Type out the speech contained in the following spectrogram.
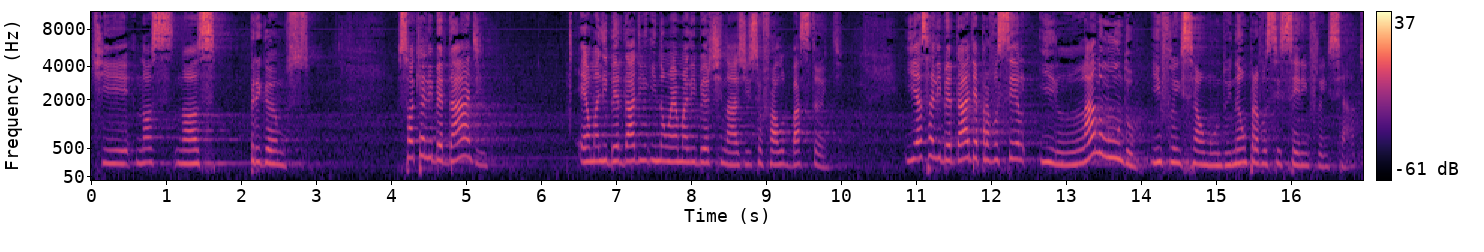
que nós, nós pregamos. Só que a liberdade é uma liberdade e não é uma libertinagem, isso eu falo bastante. E essa liberdade é para você ir lá no mundo e influenciar o mundo, e não para você ser influenciado.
